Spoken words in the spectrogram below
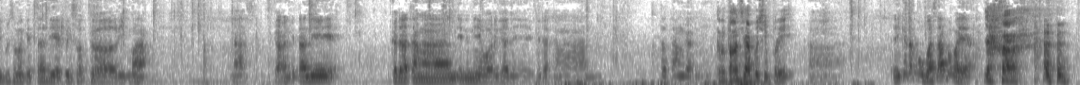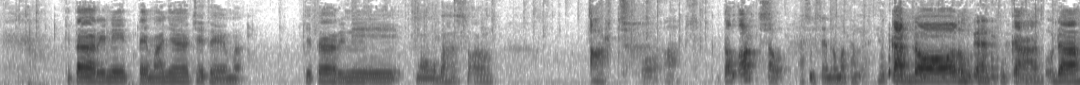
lagi bersama kita di episode kelima. Nah, sekarang kita nih kedatangan ini nih warga nih, kedatangan tetangga nih. Kedatangan siapa sih, Pri? Ah, ini kita mau bahas apa pak ya? Ya. kita hari ini temanya, c tema. Kita hari ini mau ngebahas soal art. Oh, ah, Tahu art? tahu asisten rumah tangga. Bukan dong. Oh, bukan. Bukan. Udah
